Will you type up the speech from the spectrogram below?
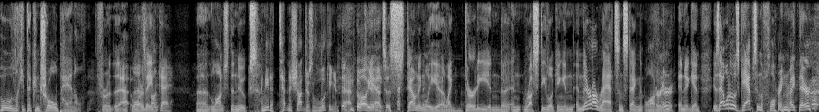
Oh, look at the control panel for the, uh, where they funky. uh, launch the nukes. I need a tetanus shot just looking at that. oh yeah, it's astoundingly uh, like dirty and uh, and rusty looking, and, and there are rats and stagnant water. And, Sure. and again, is that one of those gaps in the flooring right there? Look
